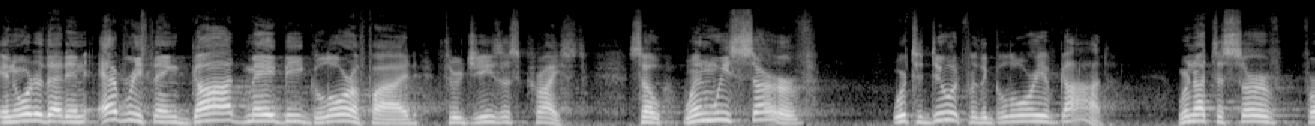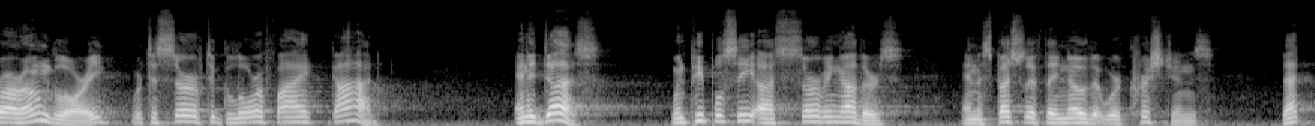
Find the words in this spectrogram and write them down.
in order that in everything God may be glorified through Jesus Christ. So when we serve, we're to do it for the glory of God. We're not to serve for our own glory, we're to serve to glorify God. And it does. When people see us serving others, and especially if they know that we're Christians, that,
